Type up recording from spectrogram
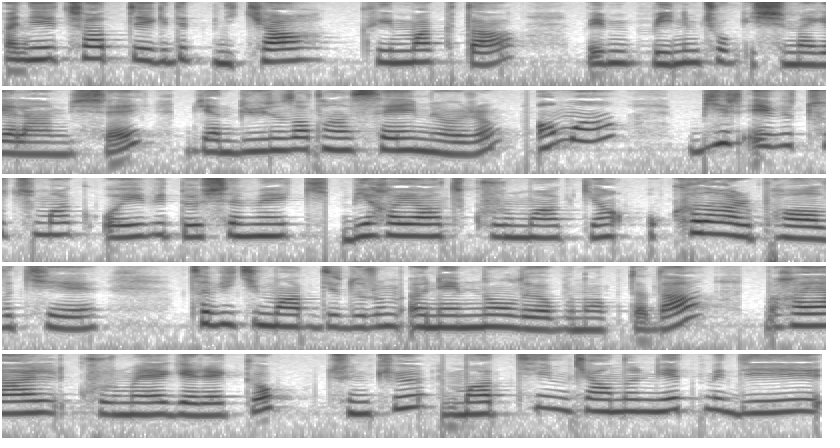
Hani çat diye gidip nikah kıymak da benim, benim çok işime gelen bir şey. Yani düğün zaten sevmiyorum. Ama bir evi tutmak, o evi döşemek, bir hayat kurmak ya o kadar pahalı ki. Tabii ki maddi durum önemli oluyor bu noktada. Hayal kurmaya gerek yok. Çünkü maddi imkanların yetmediği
